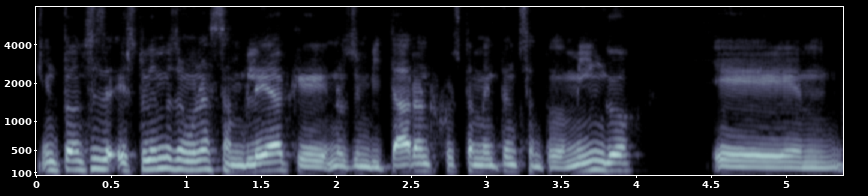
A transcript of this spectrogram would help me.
Entonces estuvimos en una asamblea que nos invitaron justamente en Santo Domingo, eh,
